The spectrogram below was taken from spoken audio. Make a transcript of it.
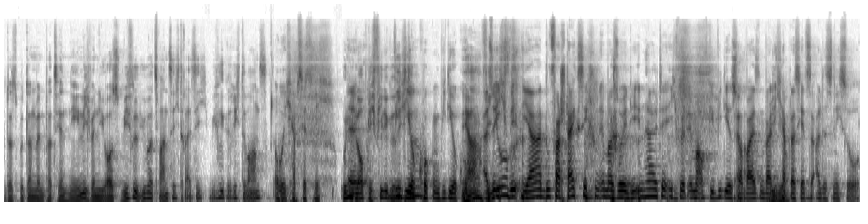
Das wird dann den Patienten ähnlich, wenn die aus wie viel, über 20, 30, wie viele Gerichte waren es? Oh, ich habe es jetzt nicht. Unglaublich viele Gerichte. Video gucken, Video gucken. Ja, also Video. ich will, ja, du versteigst dich schon immer so in die Inhalte. Ich würde immer auf die Videos verweisen, weil ich Video. habe das jetzt alles nicht so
